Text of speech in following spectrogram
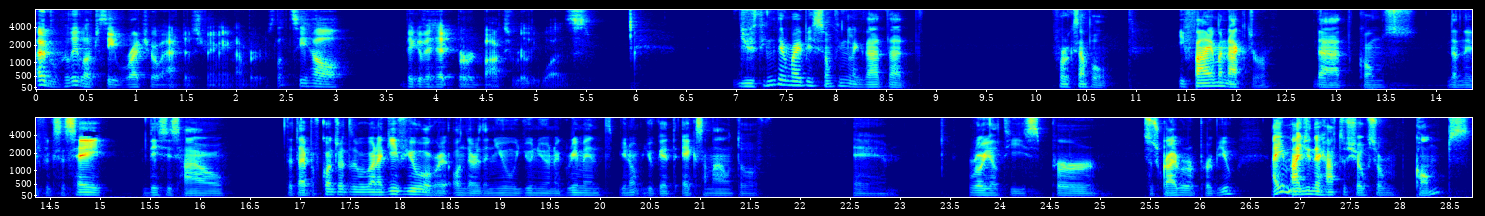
I would really love to see retroactive streaming numbers. Let's see how big of a hit Bird Box really was. Do you think there might be something like that? That, for example, if I'm an actor that comes that Netflix says, "Hey, this is how the type of contract that we want to give you, or under the new union agreement, you know, you get X amount of um, royalties per subscriber or per view." I imagine they have to show some comps.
